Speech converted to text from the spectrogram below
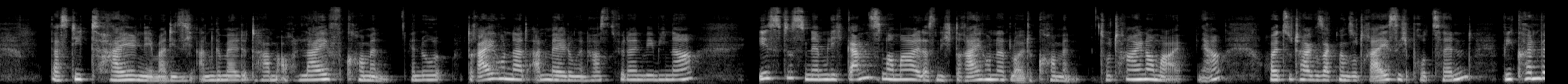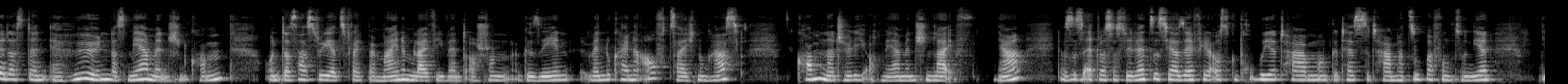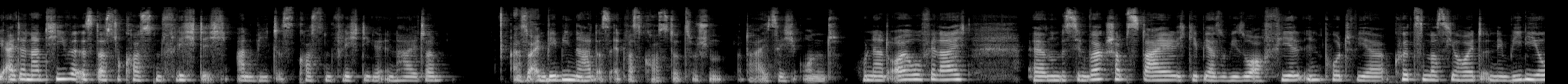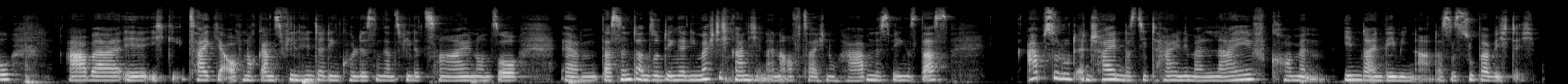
dass die Teilnehmer, die sich angemeldet haben, auch live kommen. Wenn du 300 Anmeldungen hast für dein Webinar, ist es nämlich ganz normal, dass nicht 300 Leute kommen. Total normal, ja. Heutzutage sagt man so 30 Prozent. Wie können wir das denn erhöhen, dass mehr Menschen kommen? Und das hast du jetzt vielleicht bei meinem Live-Event auch schon gesehen. Wenn du keine Aufzeichnung hast, kommen natürlich auch mehr Menschen live. Ja, das ist etwas, was wir letztes Jahr sehr viel ausprobiert haben und getestet haben, hat super funktioniert. Die Alternative ist, dass du kostenpflichtig anbietest, kostenpflichtige Inhalte. Also ein Webinar, das etwas kostet, zwischen 30 und 100 Euro vielleicht. Äh, so ein bisschen Workshop-Style. Ich gebe ja sowieso auch viel Input. Wir kürzen das hier heute in dem Video. Aber äh, ich zeige ja auch noch ganz viel hinter den Kulissen, ganz viele Zahlen und so. Ähm, das sind dann so Dinge, die möchte ich gar nicht in einer Aufzeichnung haben. Deswegen ist das absolut entscheidend, dass die Teilnehmer live kommen in dein Webinar. Das ist super wichtig.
